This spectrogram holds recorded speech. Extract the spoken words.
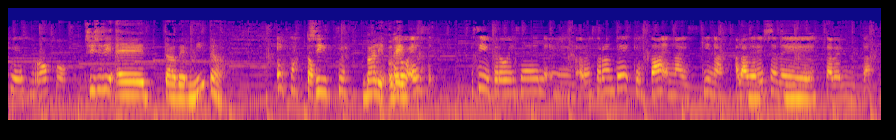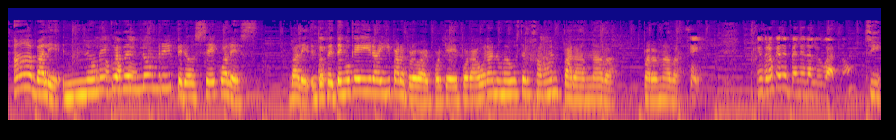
que es rojo. Sí, sí, sí, eh, Tabernita. Exacto. Sí, sí. vale, ok. Pero es, sí, pero es el em, restaurante que está en la esquina, a la derecha de Tabernita. Ah, vale, no me acuerdo el nombre, pero sé cuál es. Vale, entonces tengo que ir ahí para probar, porque por ahora no me gusta el jamón para nada, para nada. Sí. Yo creo que depende del lugar, ¿no? Sí,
